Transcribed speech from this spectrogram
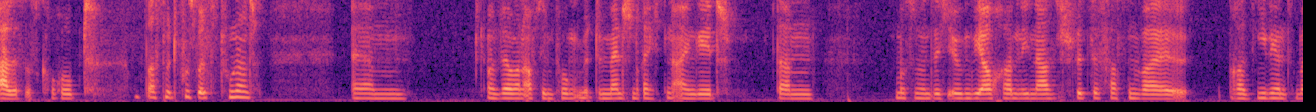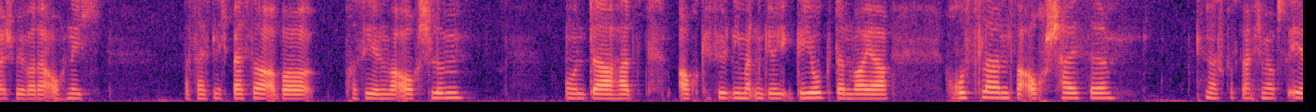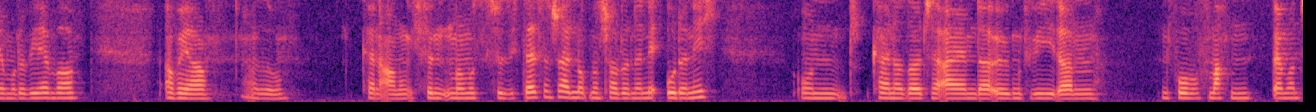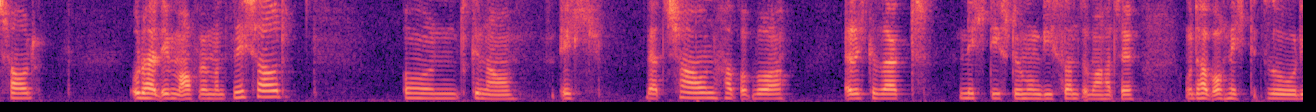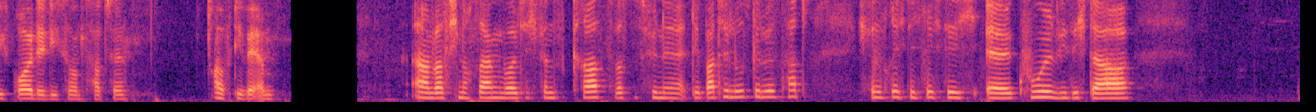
alles ist korrupt, was mit Fußball zu tun hat. Ähm, und wenn man auf den Punkt mit den Menschenrechten eingeht, dann muss man sich irgendwie auch an die Nasenspitze fassen, weil Brasilien zum Beispiel war da auch nicht, was heißt nicht besser, aber Brasilien war auch schlimm. Und da hat auch gefühlt niemanden ge gejuckt. Dann war ja Russland, war auch scheiße. Ich weiß gerade gar nicht mehr, ob es EM oder WM war. Aber ja, also keine Ahnung. Ich finde, man muss es für sich selbst entscheiden, ob man schaut oder nicht. Und keiner sollte einem da irgendwie dann einen Vorwurf machen, wenn man es schaut. Oder halt eben auch, wenn man es nicht schaut. Und genau, ich werde es schauen, habe aber ehrlich gesagt nicht die Stimmung, die ich sonst immer hatte. Und habe auch nicht so die Freude, die ich sonst hatte auf die WM. Und was ich noch sagen wollte, ich finde es krass, was das für eine Debatte losgelöst hat. Ich finde es richtig, richtig äh, cool, wie sich da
